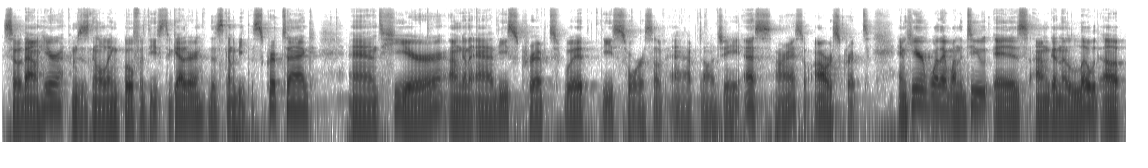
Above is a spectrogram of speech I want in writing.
So down here, I'm just gonna link both of these together. This is gonna be the script tag. And here, I'm gonna add the script with the source of app.js. All right, so our script. And here, what I wanna do is I'm gonna load up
